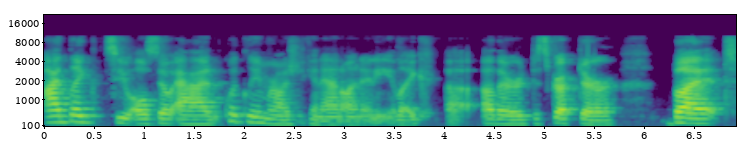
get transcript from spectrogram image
I'd like to also add quickly, Mirage, you can add on any like uh, other descriptor, but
